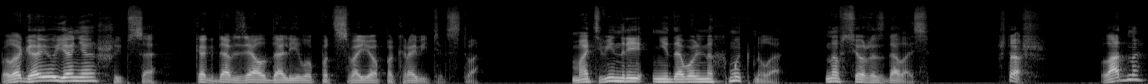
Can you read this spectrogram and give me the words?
«Полагаю, я не ошибся когда взял Далилу под свое покровительство. Мать Винри недовольно хмыкнула, но все же сдалась. Что ж, ладно,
